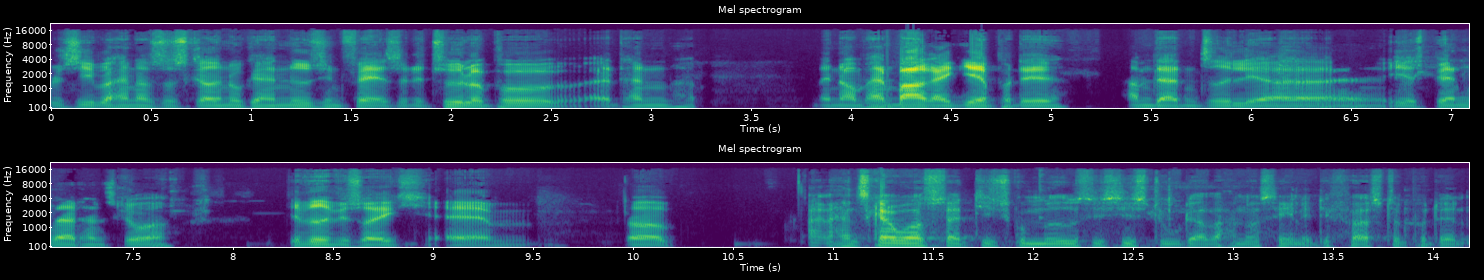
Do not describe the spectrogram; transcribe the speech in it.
receiver, han har så skrevet, nu kan han nyde sin fase, og det tyder på, at han, men om han bare reagerer på det, ham der er den tidligere øh, ESPN-vært, han skriver, det ved vi så ikke. Um, så Han skrev også, at de skulle mødes i sidste uge, der var han også en af de første på den,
